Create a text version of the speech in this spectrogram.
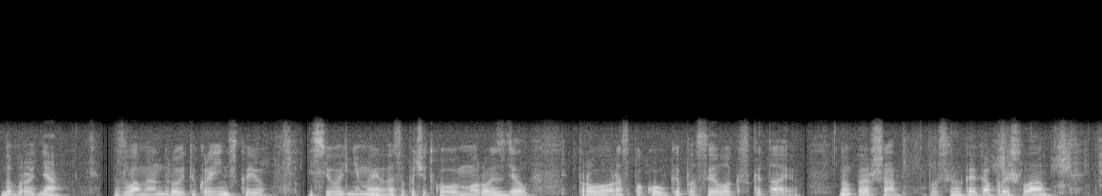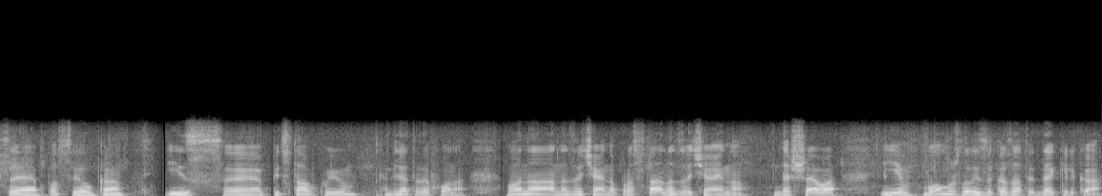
Доброго дня! З вами Android українською. І сьогодні ми започатковуємо розділ про розпаковки посилок з Китаю. Ну, перша посилка, яка прийшла, це посилка із е, підставкою для телефона. Вона надзвичайно проста, надзвичайно дешева, і була можливість заказати декілька,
